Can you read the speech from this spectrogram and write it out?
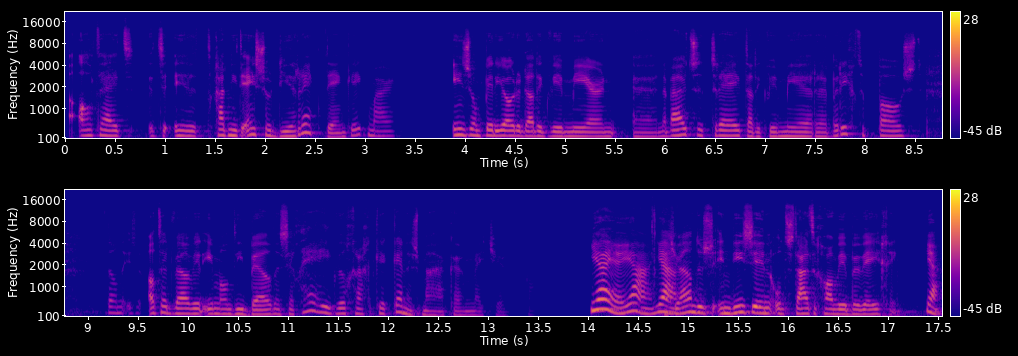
altijd, het, het gaat niet eens zo direct, denk ik, maar in zo'n periode dat ik weer meer eh, naar buiten treed, dat ik weer meer eh, berichten post, dan is er altijd wel weer iemand die belt en zegt: hey, ik wil graag een keer kennis maken met je. Ja, ja, ja. Weet ja. je wel? Dus in die zin ontstaat er gewoon weer beweging. ja.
